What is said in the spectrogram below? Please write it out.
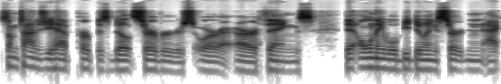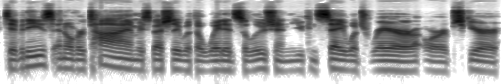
sometimes you have purpose built servers or, or things that only will be doing certain activities. And over time, especially with a weighted solution, you can say what's rare or obscure.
